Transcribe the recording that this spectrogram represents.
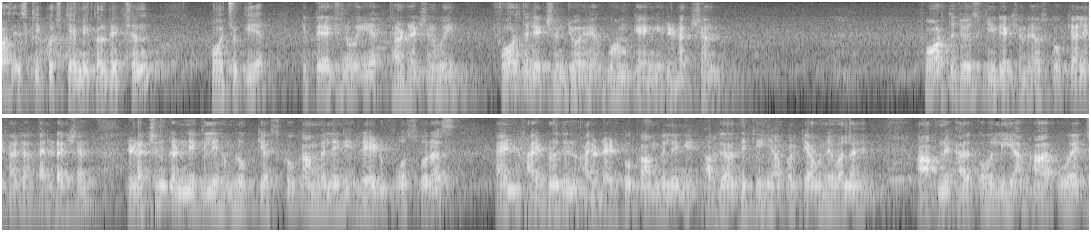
पास इसकी कुछ केमिकल रिएक्शन हो चुकी है कितने रिएक्शन हुई है थर्ड रिएक्शन हुई फोर्थ रिएक्शन जो है वो हम कहेंगे रिडक्शन फोर्थ जो इसकी रिएक्शन है उसको क्या लिखा जाता है रिडक्शन रिडक्शन करने के लिए हम लोग क्या इसको काम में लेंगे red phosphorus and hydrogen iodide को काम में लेंगे अब ज़रा देखिए यहाँ पर क्या होने वाला है आपने अल्कोहल लिया आर ओ एच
